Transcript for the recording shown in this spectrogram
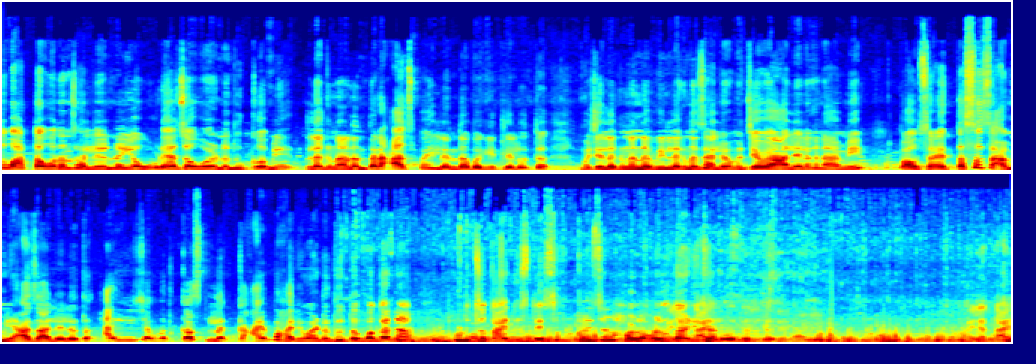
वातावरण झालेलं ना एवढ्या जवळनं धुकं मी लग्नानंतर आज पहिल्यांदा बघितलेलं होतं. म्हणजे लग्न नवीन लग्न झालं. म्हणजे जेव्हा आलेलं ना आम्ही पावसाळ्यात तसंच आम्ही आज आलेलो होतं. आई शब्द कसलं काय भारी वाटत होतं. बघा ना पुढचं काय दिसतंय. सगळेजण हळूहळू गाडी चालवत होते. काय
